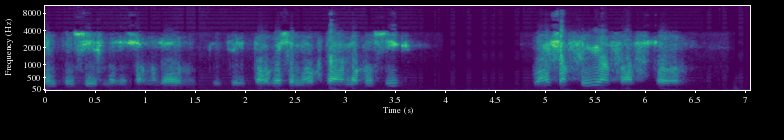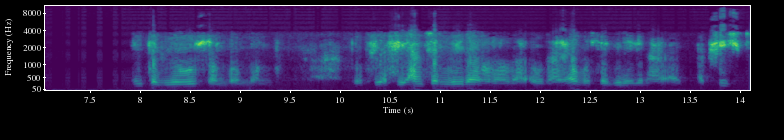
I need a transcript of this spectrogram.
intensiv, muss ich sagen. Also, die, die Tage so nach, der, nach dem Sieg war ich schon viel auf, auf so Interviews und, und, und für Fernsehen wieder oder, oder, oder ja, was halt wieder eine, eine Geschichte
